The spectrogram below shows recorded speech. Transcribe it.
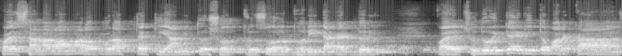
কয় সামার আমার অপরাধটা কি? আমি তো শত্রু চোর ধরি, ডাকাত ধরি। কয়, শুধু ওইটাই কি তোমার কাজ?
